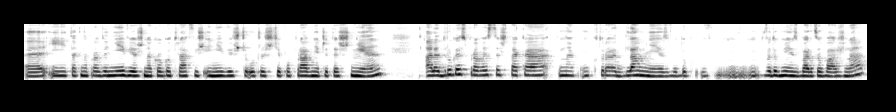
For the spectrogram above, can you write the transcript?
e, i tak naprawdę nie wiesz, na kogo trafisz i nie wiesz, czy uczysz się poprawnie, czy też nie. Ale druga sprawa jest też taka, na, która dla mnie jest według, według mnie jest bardzo ważna,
